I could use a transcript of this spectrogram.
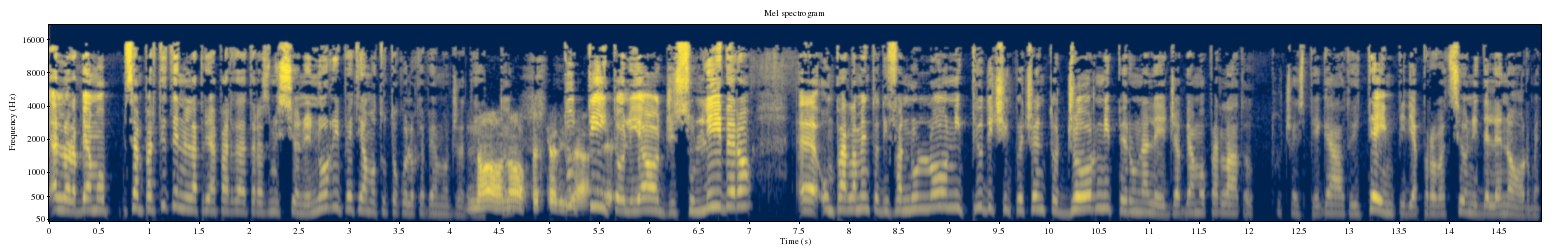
Allora, abbiamo- siamo partiti nella prima parte della trasmissione, non ripetiamo tutto quello che abbiamo già detto. No, no, per carità. Tu titoli oggi sul Libero, eh, un Parlamento di fannulloni, più di 500 giorni per una legge. Abbiamo parlato, tu ci hai spiegato, i tempi di approvazione delle norme,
